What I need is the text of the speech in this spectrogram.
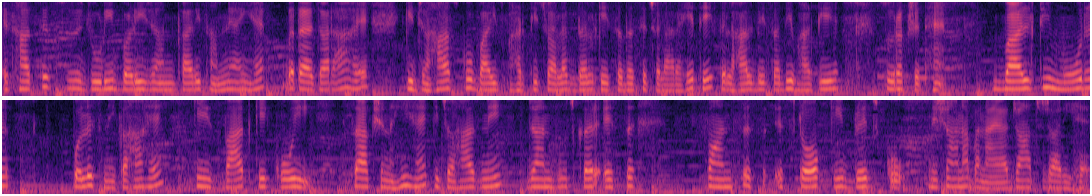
इस हादसे से जुड़ी बड़ी जानकारी सामने आई है। बताया जा रहा है कि जहाज़ को 22 भारतीय चालक दल के सदस्य चला रहे थे। फ़िलहाल वे सभी भारतीय सुरक्षित हैं। बाल्टीमोर पुलिस ने कहा है कि इस बात के कोई साक्ष्य नहीं है कि जहाज़ ने जानबूझकर इस फ्रांसिस स्टॉक की ब्रिज को निशाना बनाया जाँच जारी है।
